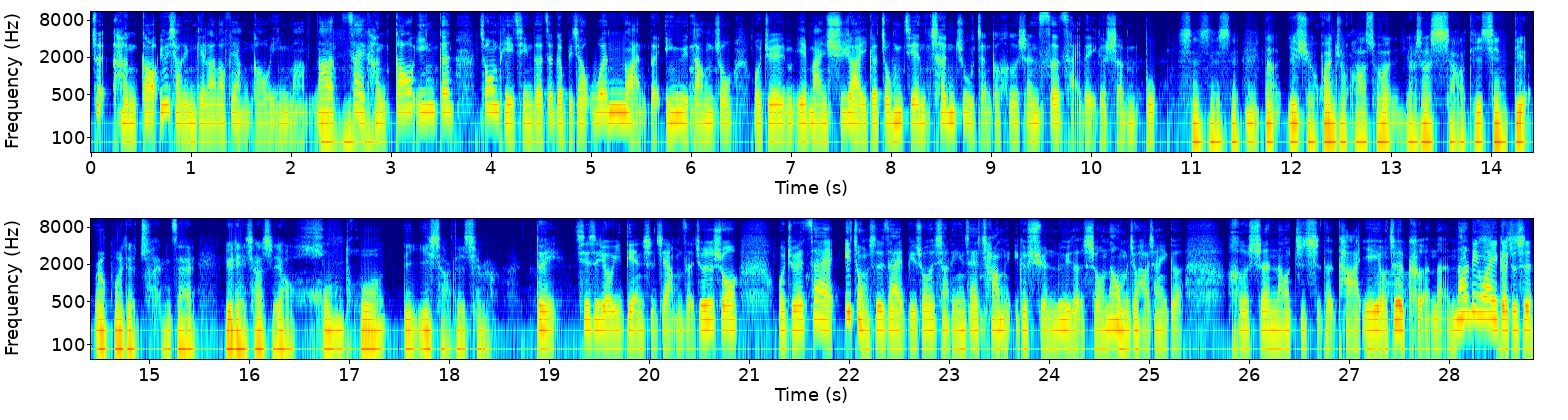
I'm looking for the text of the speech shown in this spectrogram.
最很高，因为小提琴可以拉到非常高音嘛。那在很高音跟中提琴的这个比较温暖的音域当中，我觉得也蛮需要一个中间撑住整个和声色彩的一个声部。是是是。那也许换句话说，有时候小提琴第二部的存在，有点像是要烘托第一小提琴嘛。对，其实有一点是这样子，就是说，我觉得在一种是在，比如说小林在唱一个旋律的时候，那我们就好像一个和声，然后支持的他也有这个可能。那另外一个就是，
